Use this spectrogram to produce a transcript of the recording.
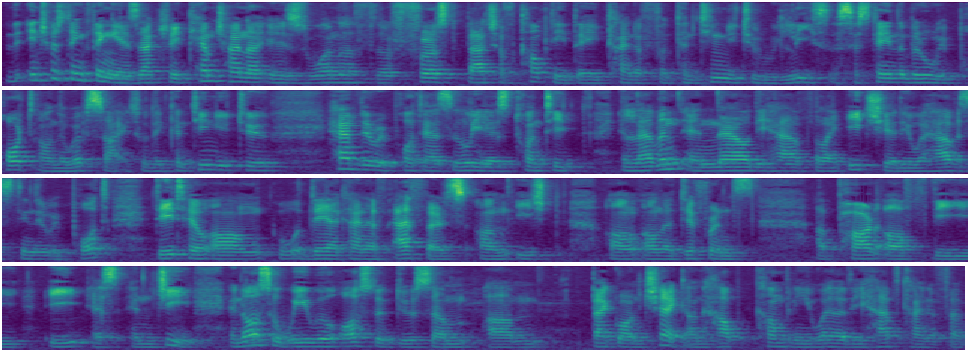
The interesting thing is actually ChemChina is one of the first batch of company they kind of continue to release a sustainable report on their website. So they continue to have the report as early as 2011, and now they have like each year they will have a sustainable report detail on their kind of efforts on each on on a different a part of the ESG. And also, we will also do some um, background check on how company whether they have kind of a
